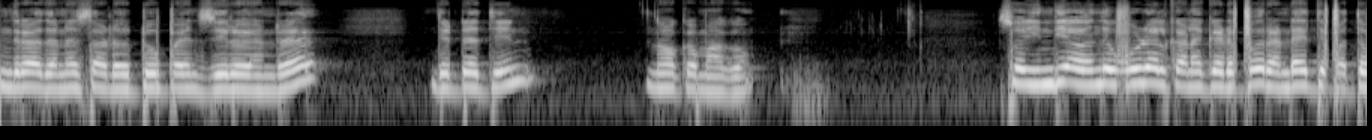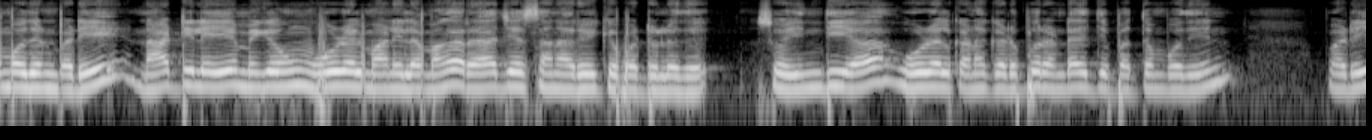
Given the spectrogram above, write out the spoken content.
இந்திரா தனுஷ் தடு டூ பாயிண்ட் ஜீரோ என்ற திட்டத்தின் நோக்கமாகும். ஸோ இந்தியா வந்து ஊழல் கணக்கெடுப்பு ரெண்டாயிரத்தி பத்தொம்போதின் படி நாட்டிலேயே மிகவும் ஊழல் மாநிலமாக ராஜஸ்தான் அறிவிக்கப்பட்டுள்ளது. ஸோ இந்தியா ஊழல் கணக்கெடுப்பு ரெண்டாயிரத்தி பத்தொம்போதின் படி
